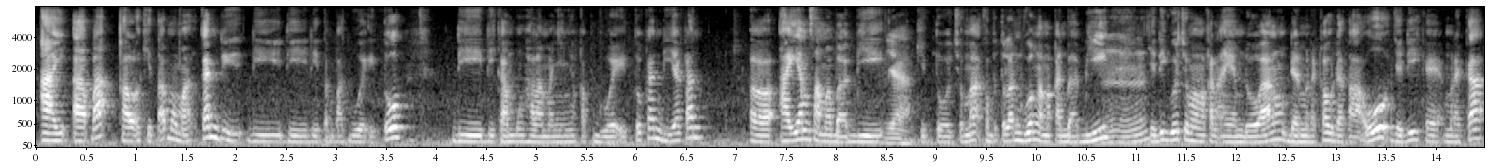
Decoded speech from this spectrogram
ay, apa kalau kita mau makan di di di di tempat gue itu di di kampung halamannya nyokap gue itu kan dia kan eh, ayam sama babi ya gitu cuma kebetulan gue nggak makan babi Mm-mm. jadi gue cuma makan ayam doang dan mereka udah tahu jadi kayak mereka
